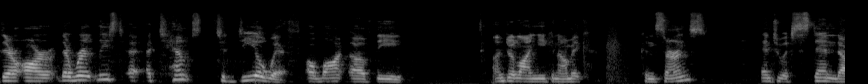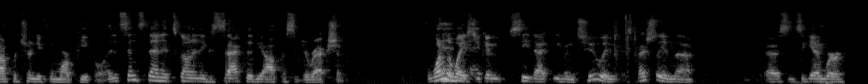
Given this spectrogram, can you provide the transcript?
there are there were at least uh, attempts to deal with a lot of the underlying economic concerns and to extend opportunity for more people. And since then, it's gone in exactly the opposite direction. One of the ways you can see that even too, and especially in the uh, since again we're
